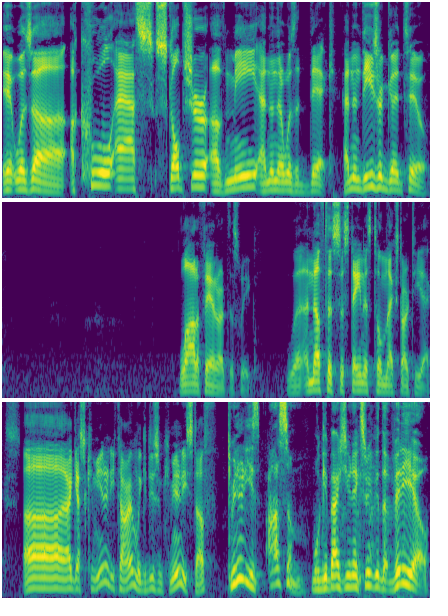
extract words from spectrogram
It was uh, a cool ass sculpture of me, and then there was a dick. And then these are good too. A lot of fan art this week. Enough to sustain us till next RTX. Uh, I guess community time. We could do some community stuff. Community is awesome. We'll get back to you next week with a video.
